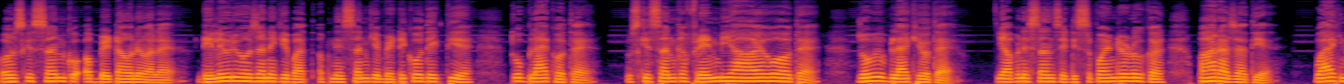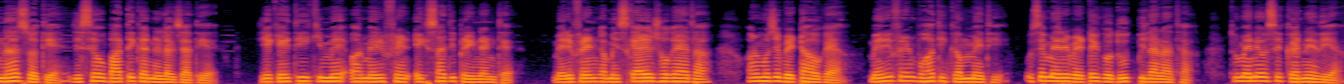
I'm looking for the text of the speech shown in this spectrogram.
और उसके सन को अब बेटा होने वाला है। डिलीवरी हो जाने के बाद अपने सन के बेटे को देखती है तो ब्लैक होता है। उसके सन का फ्रेंड भी यहाँ आया हुआ होता है, जो भी ब्लैक ही होता है। यह अपने सन से डिसअपॉइंटेड होकर बाहर आ जाती है। वह एक नर्स होती है, जिससे वो बातें करने लग जाती है। ये कहती है कि मैं और मेरी फ्रेंड एक साथ ही प्रेग्नेंट थे। मेरी फ्रेंड का मिसकैरेज हो गया था और मुझे बेटा हो गया। मेरी फ्रेंड बहुत ही गम में थी। उसे मेरे बेटे को दूध पिलाना था तो मैंने उसे करने दिया।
